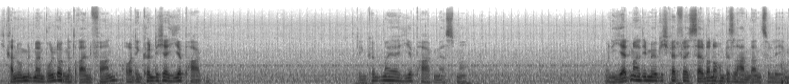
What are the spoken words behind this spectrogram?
Ich kann nur mit meinem Bulldog nicht reinfahren. Aber den könnte ich ja hier parken. Den könnte man ja hier parken erstmal. Und hier hätte halt die Möglichkeit, vielleicht selber noch ein bisschen Hand anzulegen.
